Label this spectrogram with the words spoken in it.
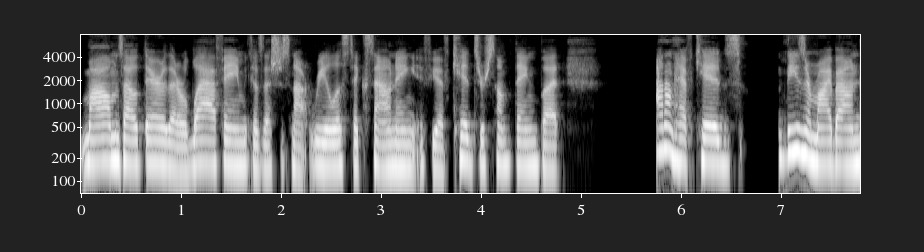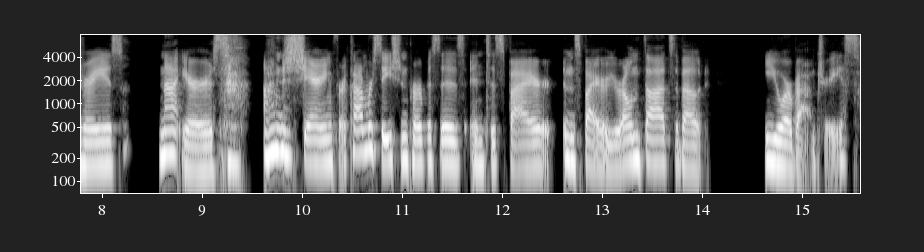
moms out there that are laughing because that's just not realistic sounding if you have kids or something, but I don't have kids. These are my boundaries, not yours. I'm just sharing for conversation purposes and to inspire inspire your own thoughts about your boundaries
